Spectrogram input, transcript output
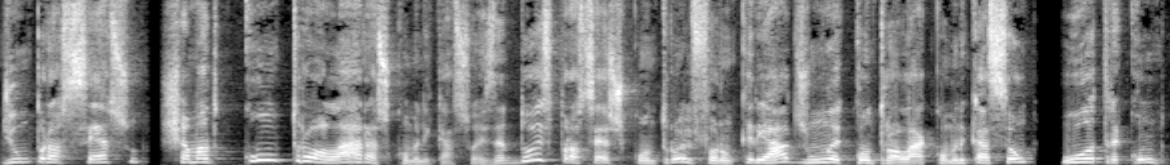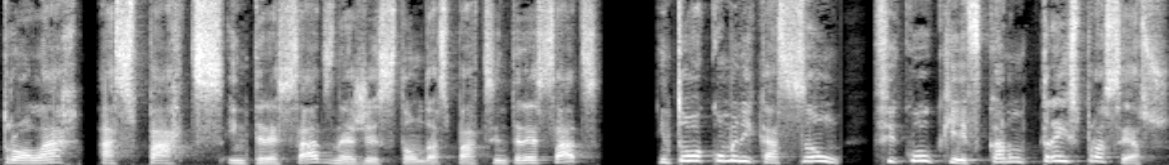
de um processo chamado controlar as comunicações. Né? Dois processos de controle foram criados: um é controlar a comunicação, o outro é controlar as partes interessadas, né? a gestão das partes interessadas. Então a comunicação ficou o quê? Ficaram três processos,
